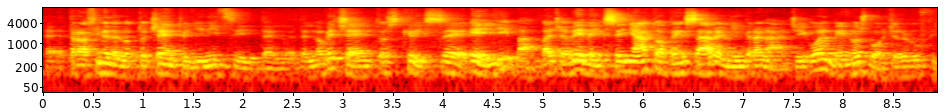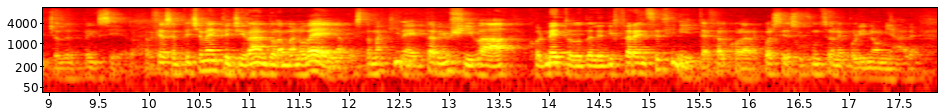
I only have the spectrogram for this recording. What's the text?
eh, tra la fine dell'Ottocento e gli inizi del Novecento, scrisse, egli, Babbage, aveva insegnato a pensare agli ingranaggi o almeno a svolgere l'ufficio del pensiero, perché semplicemente girando la manovella, questa macchinetta, riusciva a, col metodo delle differenze finite, a calcolare qualsiasi funzione polinomiale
